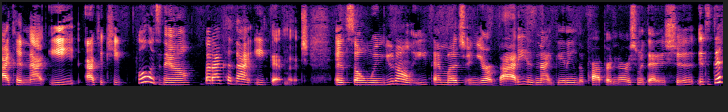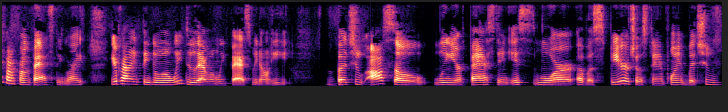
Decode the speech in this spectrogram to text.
I could not eat. I could keep fluids down, but I could not eat that much. And so when you don't eat that much and your body is not getting the proper nourishment that it should, it's different from fasting, right? You're probably thinking, well, we do that when we fast, we don't eat. But you also, when you're fasting, it's more of a spiritual standpoint, but you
